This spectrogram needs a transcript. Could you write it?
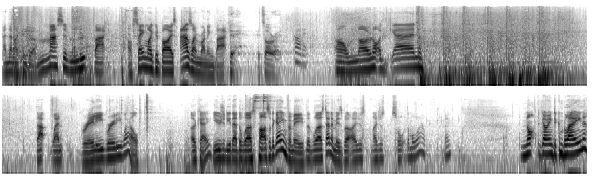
and then I can do a massive loop back. I'll say my goodbyes as I'm running back. Okay, it's all right. Got it. Oh no, not again. That went really, really well. Okay, usually they're the worst parts of the game for me, the worst enemies, but I just I just sorted them all out. Okay. Not going to complain.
